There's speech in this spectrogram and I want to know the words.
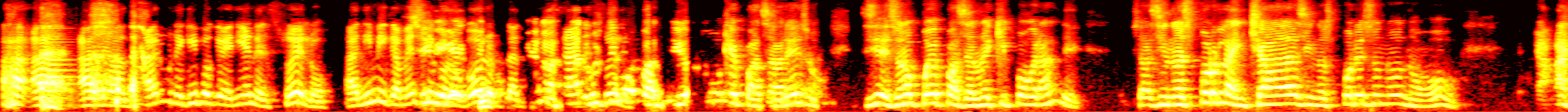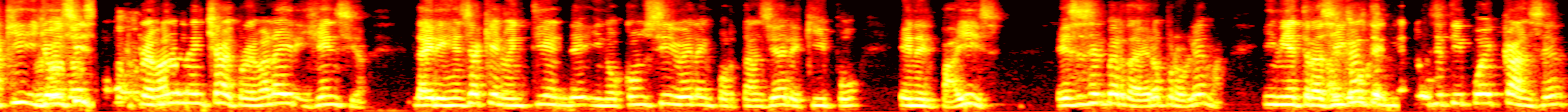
a, levantar un equipo que venía en el suelo. Anímicamente sí, colocó, el último partido tuvo que pasar eso. Eso no puede pasar un equipo grande. O sea, si no es por la hinchada, si no es por eso, no, no. Aquí, yo insisto, el problema no es la hinchada, el problema es la dirigencia la dirigencia que no entiende y no concibe la importancia del equipo en el país. Ese es el verdadero problema. Y mientras sigan teniendo ese tipo de cáncer,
